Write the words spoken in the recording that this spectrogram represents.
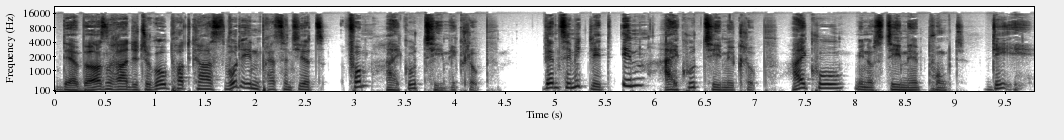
Der Börsenradio To Go Podcast wurde Ihnen präsentiert vom Heiko Theme Club. Werden Sie Mitglied im Heiko Theme Club. heiko-theme.de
